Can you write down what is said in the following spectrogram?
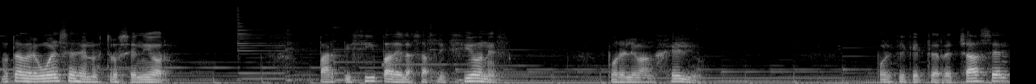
no te avergüences de nuestro Señor, participa de las aflicciones por el Evangelio, porque el que te rechacen,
